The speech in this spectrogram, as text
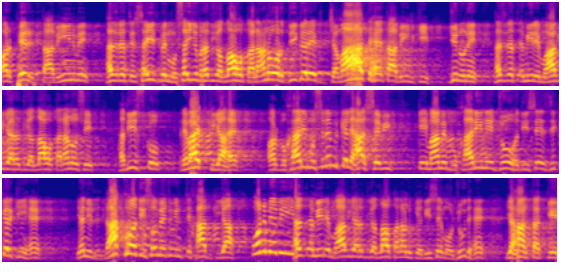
और फिर ताबीन में हज़रत सईद बिन मुसैब रदी अल्लाह तु और दीगर एक जमात है ताबीन की, जिन्होंने हज़रत अमीर माविया रदी अल्लाह तु से हदीस को रिवायत किया है। और बुखारी मुस्लिम के लिहाज से भी कि इमाम बुखारी ने जो हदीसें ज़िक्र की हैं यानी लाखों हदीसों में जो इंतखब किया, उनमें भी हज़रत अमीर माविया रदी अल्लाह तु की हदीसें मौजूद हैं। यहाँ तक कि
